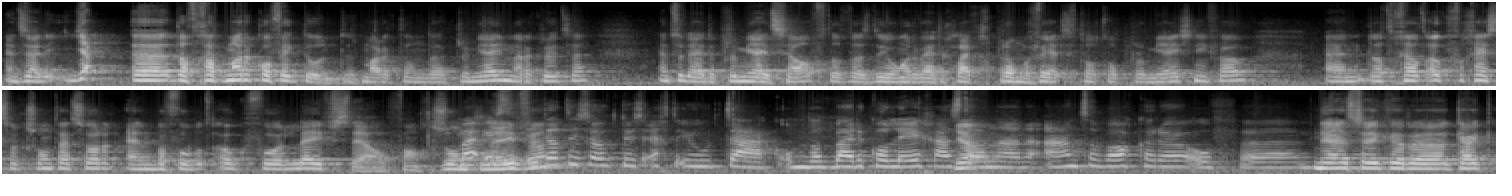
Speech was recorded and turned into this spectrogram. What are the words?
En zei hij, ja, uh, dat gaat Mark of ik doen. Dus Mark dan de premier, Mark Rutte. En toen deed de premier het zelf, dat was, de jongeren werden gelijk gepromoveerd tot op premiersniveau. En dat geldt ook voor geestelijke gezondheidszorg en bijvoorbeeld ook voor leefstijl, van gezond maar leven. Maar dat is ook dus echt uw taak, om dat bij de collega's dan uh, aan te wakkeren? Of, uh... Nee, zeker. Uh, kijk,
